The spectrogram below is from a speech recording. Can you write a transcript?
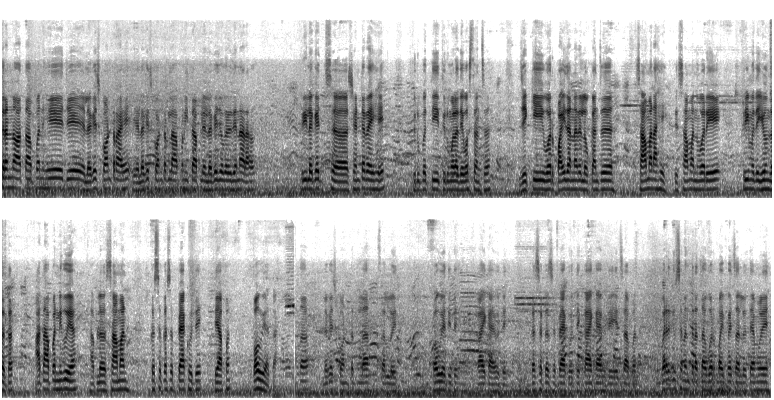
मित्रांनो आता आपण हे जे लगेज काउंटर आहे हे लगेज काउंटरला आपण इथं आपले लगेज वगैरे देणार आहोत. फ्री लगेज सेंटर आहे हे तिरुपती तिरुमला देवस्थानचं जे की वर पायी जाणाऱ्या लोकांचं सामान आहे ते सामान वर हे फ्रीमध्ये घेऊन जातात. आता आपण निघूया आपलं सामान कसं कसं पॅक होते ते आपण पाहूया आता. आता लगेज काउंटरला चाललो आहे पाहूया तिथे काय काय होते कसं कसं पॅक होते काय काय होते याचं आपण बऱ्याच दिवसानंतर आता वर पायी चाललो त्यामुळे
